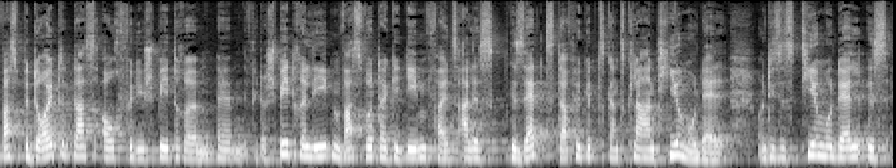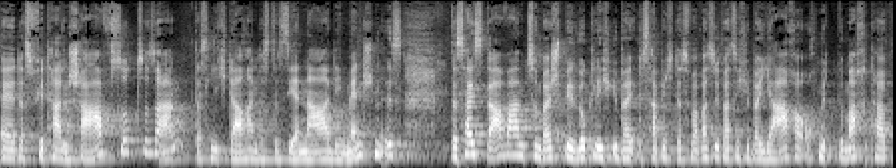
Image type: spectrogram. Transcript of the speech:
was bedeutet das auch für, die spätere, äh, für das spätere Leben, was wird da gegebenenfalls alles gesetzt. Dafür gibt es ganz klar ein Tiermodell. Und dieses Tiermodell ist äh, das fetale Schaf sozusagen. Das liegt daran, dass das sehr nahe dem Menschen ist. Das heißt, da waren zum Beispiel wirklich über, das habe ich, das war was, was ich über Jahre auch mitgemacht habe,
